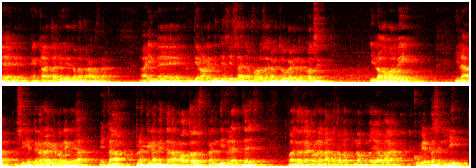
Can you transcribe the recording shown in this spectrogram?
en, Calatayud yendo para Zaragoza. Ahí me metieron la licencia 6 años, fueron los años que estuve corriendo el coche. Y luego volví. Y la siguiente carrera que corrí, que ya están prácticamente las motos tan diferentes, cuando iban a correr las motos no, no, no llevaban cubiertas en lead,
